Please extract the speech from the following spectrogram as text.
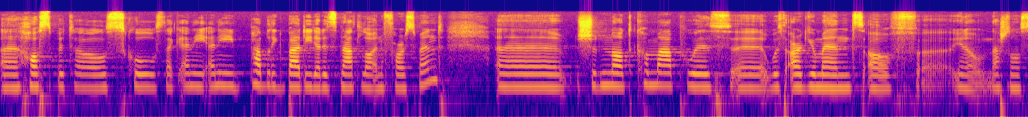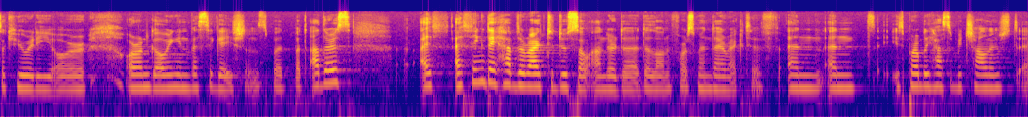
uh, hospitals, schools, like any any public body that is not law enforcement, uh, should not come up with uh, with arguments of uh, you know national security or or ongoing investigations. But but others. I, th I think they have the right to do so under the, the law enforcement directive, and and it probably has to be challenged uh,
